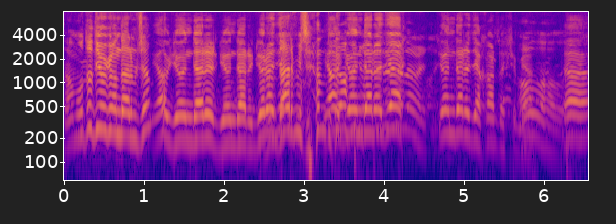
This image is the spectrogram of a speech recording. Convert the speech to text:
Tamam o da diyor göndermeyeceğim. Ya gönderir gönderir. Görecek. Göndermeyeceğim Ya diyor. gönderecek. Gönderecek kardeşim ya. Allah Allah. Ya,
